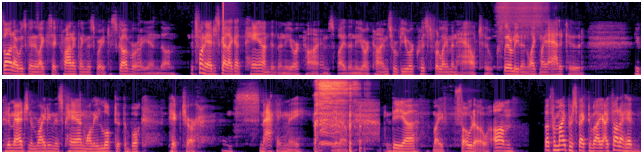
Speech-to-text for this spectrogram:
thought I was going to, like I said, chronicling this great discovery. And um, it's funny, I just got I got panned in the New York Times by the New York Times reviewer Christopher Lehmann-Haupt, who clearly didn't like my attitude. You could imagine him writing this pan while he looked at the book picture and smacking me. You know, the uh, my photo. Um, but from my perspective, I, I thought I had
